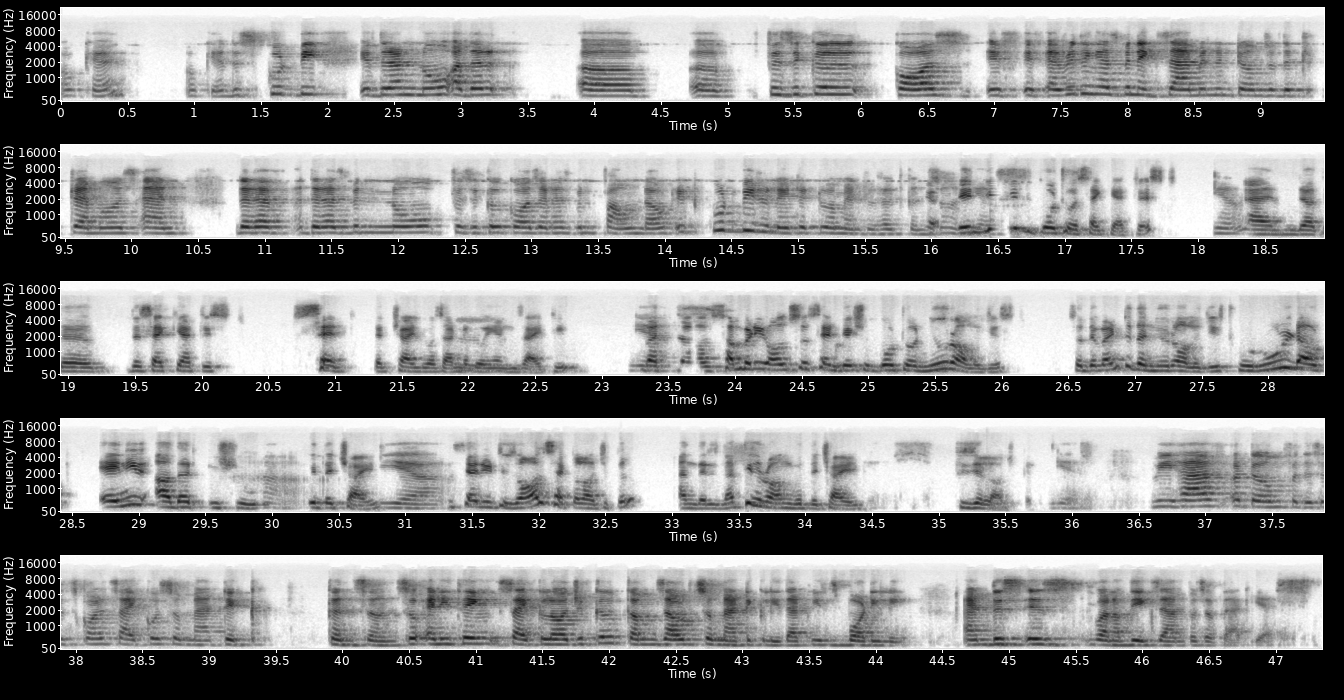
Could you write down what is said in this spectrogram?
okay. Okay. This could be if there are no other uh, uh, physical cause, if, if everything has been examined in terms of the tremors and there have there has been no physical cause that has been found out it could be related to a mental health concern yeah, they yes. did go to a psychiatrist yeah and uh, the the psychiatrist said the child was undergoing mm. anxiety yes. but uh, somebody also said they should go to a neurologist so they went to the neurologist who ruled out any other issue huh. with the child yeah he said it is all psychological and there is nothing wrong with the child yes. physiological yes we have a term for this it's called psychosomatic concern. So anything psychological comes out somatically, that means bodily. And this is one of the examples of that, yes.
